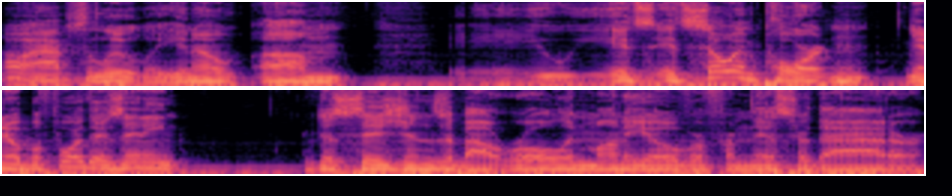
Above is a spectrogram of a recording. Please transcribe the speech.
Oh, absolutely. You know, um, it's it's so important. You know, before there's any decisions about rolling money over from this or that, or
